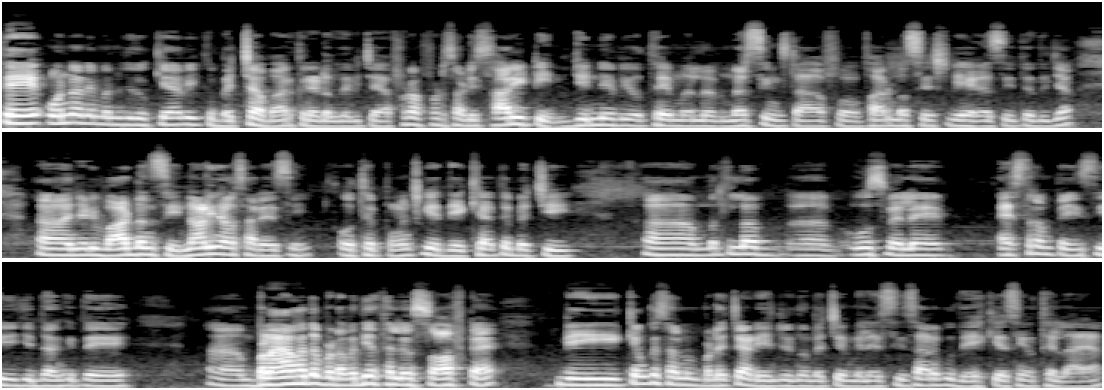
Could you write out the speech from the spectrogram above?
ਤੇ ਉਹਨਾਂ ਨੇ ਮੈਨੂੰ ਜਦੋਂ ਕਿਹਾ ਵੀ ਇੱਕ ਬੱਚਾ ਬਾਹਰ ਕ੍ਰੈਡਲ ਦੇ ਵਿੱਚ ਆਇਆ, ਫਟਾਫਟ ਸਾਡੀ ਸਾਰੀ ਟੀਮ, ਜਿੰਨੇ ਵੀ ਉੱਥੇ ਮਤਲਬ ਨਰਸਿੰਗ ਸਟਾਫ ਫਾਰਮਾਸਿਸਟ ਵੀ ਹੈਗਾ ਸੀ ਤੇ ਦੂਜਾ ਜਿਹੜੀ ਵਾਰਡਨ ਸੀ, ਨਾਲ ਹੀ ਨਾਲ ਸਾਰੇ ਸੀ ਉੱਥੇ ਪਹੁੰਚ ਕੇ ਦੇਖਿਆ ਤੇ ਬੱਚੀ ਮਤਲਬ ਉਸ ਵੇਲੇ ਇਸ ਤਰ੍ਹਾਂ ਪਈ ਸੀ ਜਿੱਦਾਂ ਕਿਤੇ ਬਣਾਇਆ ਹੋਇਆ ਤਾਂ ਬੜਾ ਵਧੀਆ, ਥੱਲੇ ਸੌਫਟ ਹੈ ਵੀ ਕਿਉਂਕਿ ਸਾਨੂੰ ਬੜੇ ਝਾੜੀਆਂ ਜਦੋਂ ਬੱਚੇ ਮਿਲੇ ਸੀ, ਸਾਰਾ ਕੁਝ ਦੇਖ ਕੇ ਅਸੀਂ ਉੱਥੇ ਲਾਇਆ।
